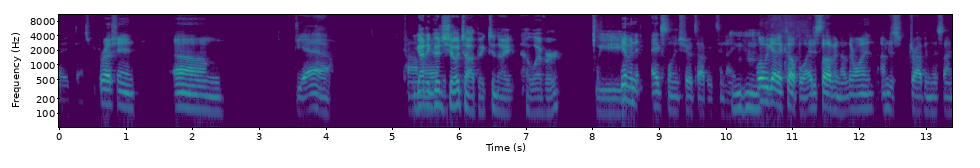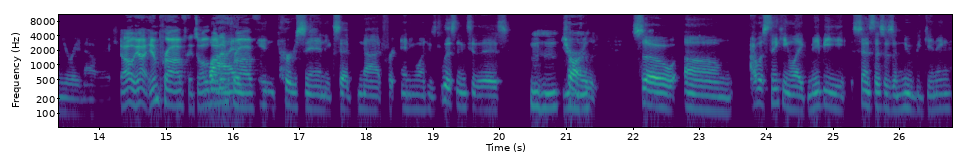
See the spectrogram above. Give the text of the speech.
I don't speak Russian. Um, yeah. We got a good show topic tonight, however. We, We have an excellent show topic tonight. Mhm. Well, we got a couple. I just still have another one. I'm just dropping this on you right now, Eric. Oh yeah, improv. It's all about improv. in person, except not for anyone who's listening to this. Mm-hmm. Charlie. So um, I was thinking, like, maybe since this is a new beginning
